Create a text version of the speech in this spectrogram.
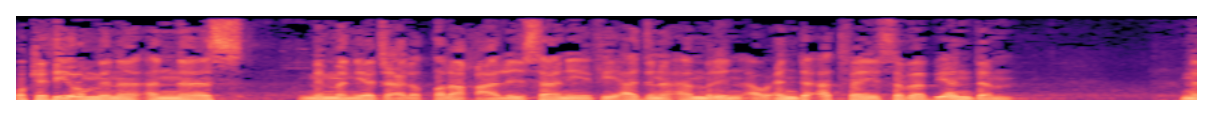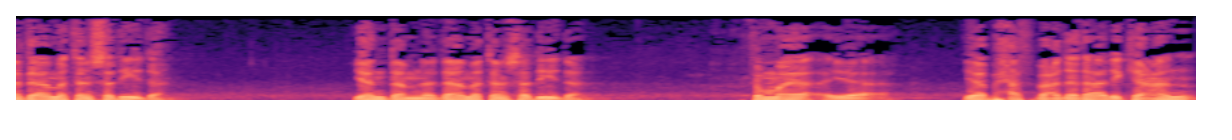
وكثير من الناس ممن يجعل الطلاق على لسانه في أدنى أمر أو عند أتفه سبب يندم ندامة شديدة. يندم ندامة شديدة. ثم يبحث بعد ذلك عن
